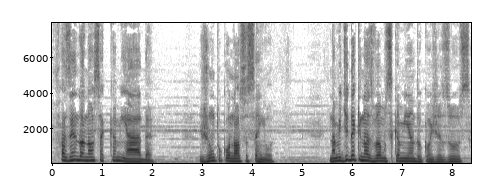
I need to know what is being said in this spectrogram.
fazendo a nossa caminhada junto com nosso Senhor na medida que nós vamos caminhando com Jesus,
